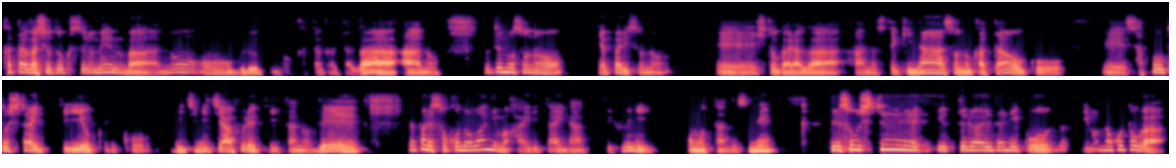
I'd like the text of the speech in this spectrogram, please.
方が所属するメンバーのグループの方々が、あの、とてもその、やっぱりその、えー、人柄が、あの、素敵なその方をこう、えー、サポートしたいって意欲にこう、満ち満ち溢れていたので、やっぱりそこの輪にも入りたいなっていうふうに思ったんですね。で、そうして言ってる間に、こう、いろんなことが、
